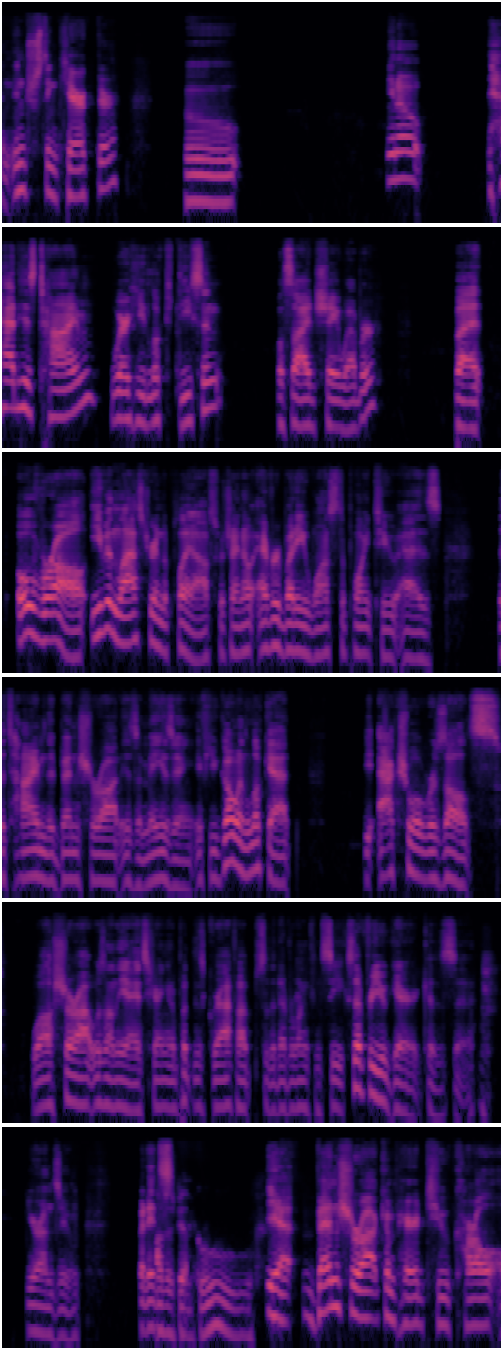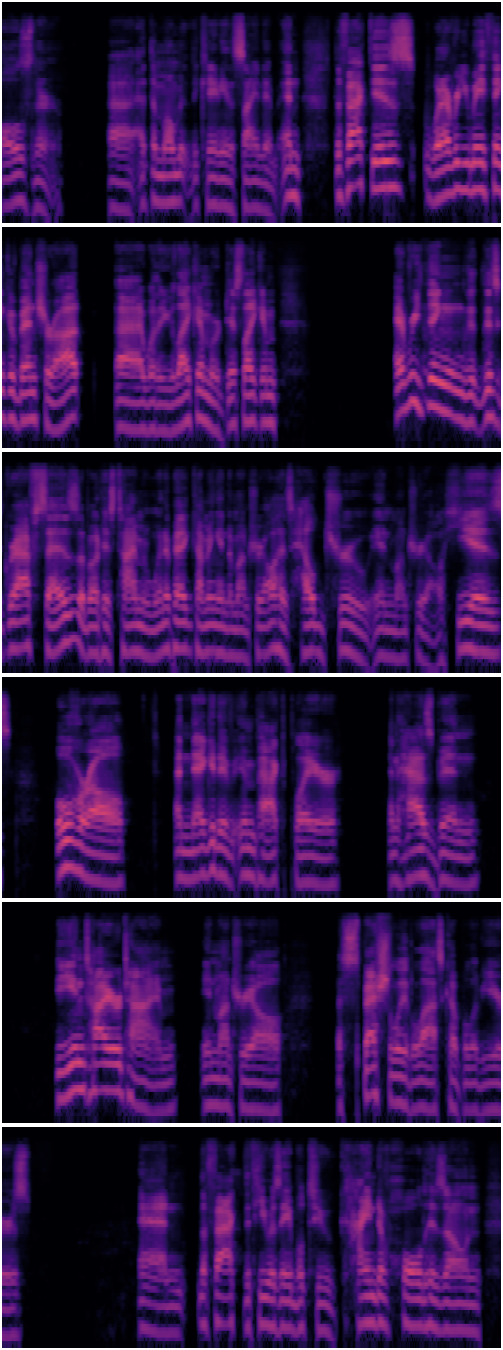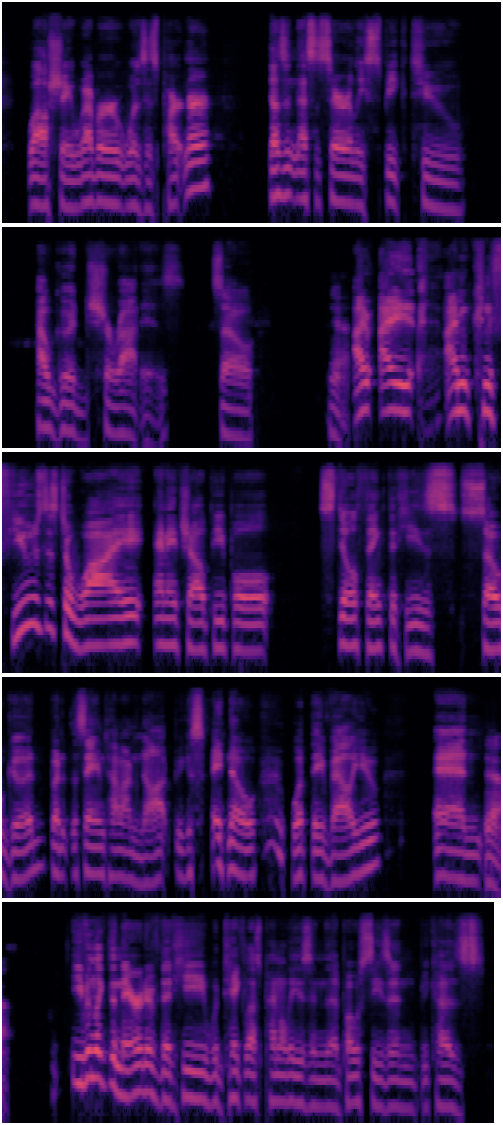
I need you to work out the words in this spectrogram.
an interesting character who, you know, had his time where he looked decent beside Shea Weber, but overall, even last year in the playoffs, which I know everybody wants to point to as the time that Ben Chiarot is amazing, if you go and look at the actual results while Chiarot was on the ice here, I'm going to put this graph up so that everyone can see, except for you, Garrett, because uh, you're on Zoom. But I'll it's just be like, ooh. yeah, Ben Chiarot compared to Karl Alzner uh, at the moment the Canadiens signed him. And the fact is, whatever you may think of Ben Chiarot, uh, whether you like him or dislike him, everything that this graph says about his time in Winnipeg coming into Montreal has held true in Montreal. He is overall a negative impact player and has been the entire time in Montreal, especially the last couple of years and the fact that he was able to kind of hold his own while Shea Weber was his partner doesn't necessarily speak to how good Chiarot is. So Yeah. I I I'm confused as to why NHL people still think that he's so good, but at the same time I'm not because I know what they value. And Yeah. even like the narrative that he would take less penalties in the postseason because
